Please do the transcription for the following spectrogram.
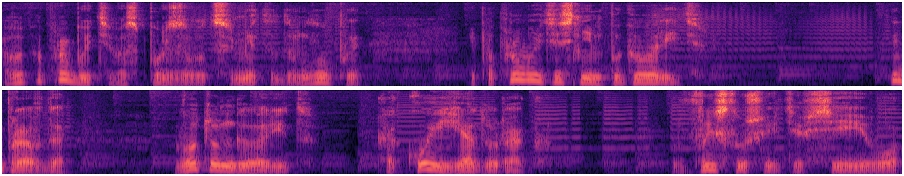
А вы попробуйте воспользоваться методом лупы и попробуйте с ним поговорить. Ну, правда. Вот он говорит, какой я дурак. Выслушайте все его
